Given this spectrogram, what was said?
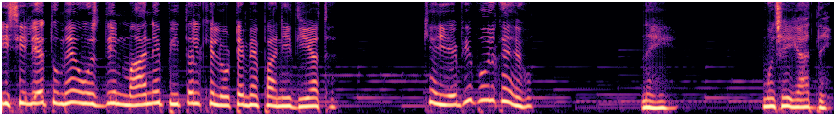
इसीलिए तुम्हें उस दिन माँ ने पीतल के लोटे में पानी दिया था। क्या ये भी भूल गए हो? नहीं, मुझे याद नहीं।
